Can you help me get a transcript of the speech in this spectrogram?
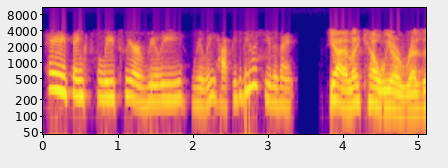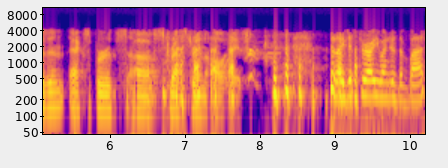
Hey, thanks, Felice. We are really, really happy to be with you tonight. Yeah, I like how we are resident experts of stress during the holidays. Did I just throw you under the bus?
